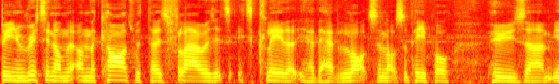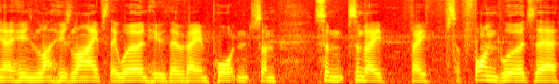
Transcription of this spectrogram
been written on the on the cards with those flowers, it's it's clear that you know they had lots and lots of people whose um, you know whose, whose lives they were and who they were very important. Some some some very very sort of fond words there,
